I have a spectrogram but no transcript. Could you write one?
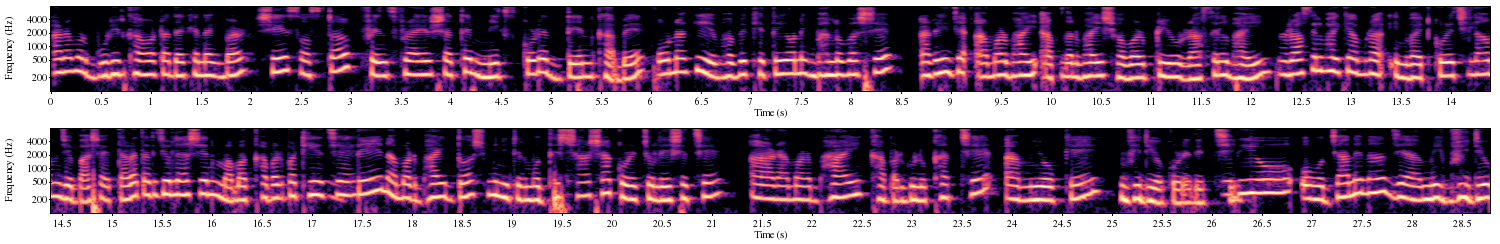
আর আমার বুড়ির খাওয়াটা দেখেন একবার। সে সসটা ফ্রেঞ্চ ফ্রাইয়ের সাথে মিক্স করে দেন খাবে। ও নাকি এভাবে খেতেই অনেক ভালোবাসে। আর এই যে আমার ভাই, আপনার ভাই, সবার প্রিয় রাসেল ভাই। রাসেল ভাইকে আমরা ইনভাইট করেছিলাম যে বাসায় তাড়াতাড়ি চলে আসেন, মামা খাবার পাঠিয়েছে। দেন আমার ভাই দশ মিনিটের মধ্যে শা শা করে চলে এসেছে। আর আমার ভাই খাবারগুলো খাচ্ছে, আমি ওকে ভিডিও করে দিচ্ছি। যদিও ও জানে না যে আমি ভিডিও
